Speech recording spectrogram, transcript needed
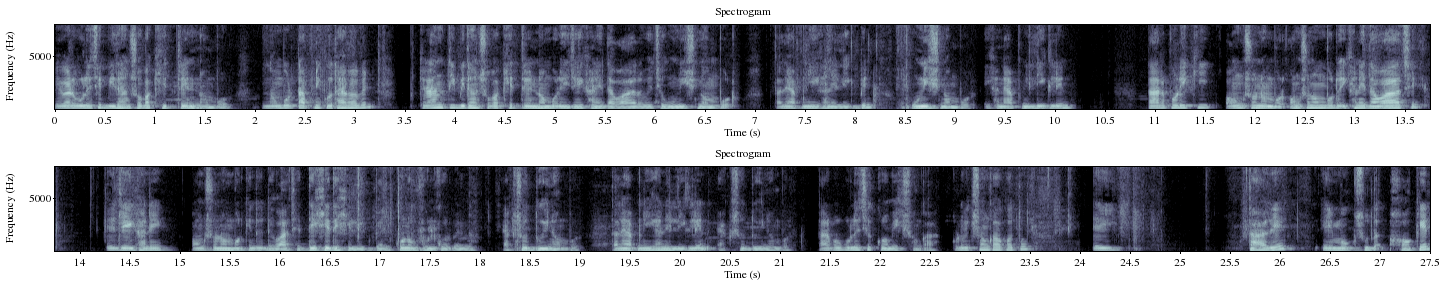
এবার বলেছি বিধানসভা ক্ষেত্রের নম্বর, নম্বরটা আপনি কোথায় পাবেন? ক্রান্তি বিধানসভা ক্ষেত্রের নম্বর, এই যে এখানে দেওয়া রয়েছে উনিশ নম্বর, তাহলে আপনি এখানে লিখবেন উনিশ নম্বর, এখানে আপনি লিখলেন। তারপরে কি? অংশ নম্বর অংশ নম্বর এখানে দেওয়া আছে, এই যে এখানে অংশ নম্বর কিন্তু দেওয়া আছে। দেখে দেখে লিখবেন, কোনো ভুল করবেন না। একশো দুই নম্বর। তাহলে আপনি এখানে লিখলেন একশো দুই নম্বর। তারপর বলেছে ক্রমিক সংখ্যা। ক্রমিক সংখ্যা কত? এই তাহলে এই মকসুদ হকের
